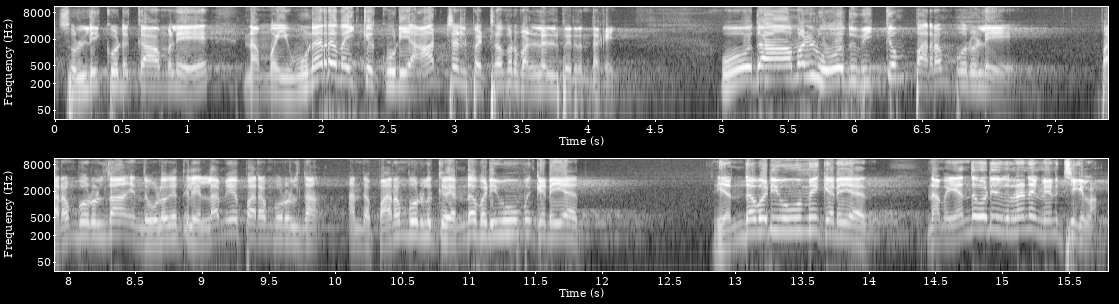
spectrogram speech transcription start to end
சொல்லிக் கொடுக்காமலே நம்மை உணர வைக்கக்கூடிய ஆற்றல் பெற்றவர் வள்ளல் பெருந்தகை. ஓதாமல் ஓதுவிக்கும் பரம்பொருளே. பரம்பொருள் தான். இந்த உலகத்தில் எல்லாமே பரம்பொருள் தான். அந்த பரம்பொருளுக்கு எந்த வடிவமும் கிடையாது. எந்த வடிவமுமே கிடையாது. நம்ம எந்த வடிவத்தில் நினச்சிக்கலாம்.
